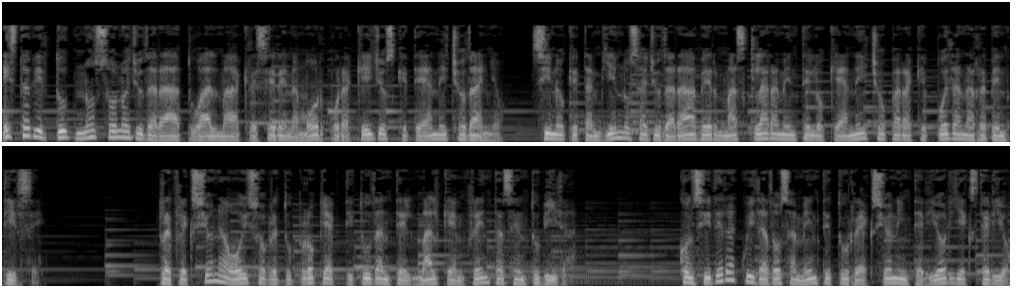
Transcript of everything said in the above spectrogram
Esta virtud no solo ayudará a tu alma a crecer en amor por aquellos que te han hecho daño, sino que también nos ayudará a ver más claramente lo que han hecho para que puedan arrepentirse. Reflexiona hoy sobre tu propia actitud ante el mal que enfrentas en tu vida. Considera cuidadosamente tu reacción interior y exterior.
